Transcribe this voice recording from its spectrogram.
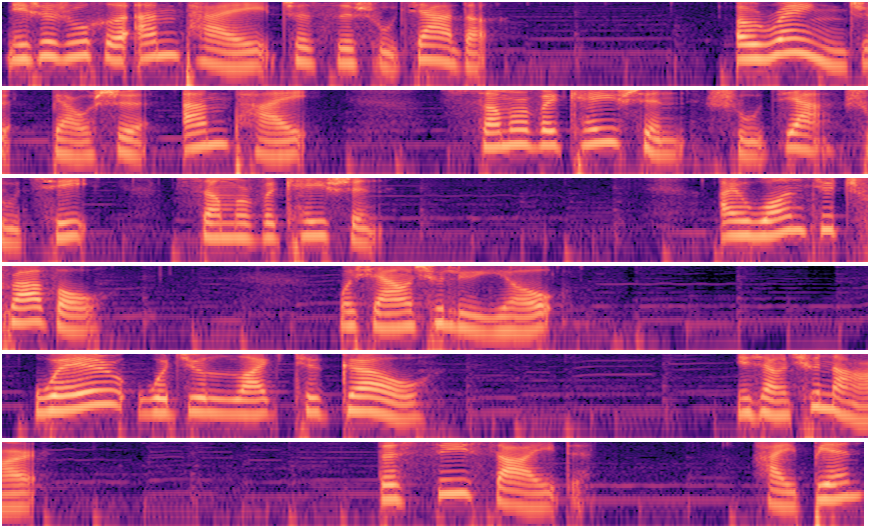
你是如何安排这次暑假的？Arrange 表示安排，summer vacation 暑假暑期，summer vacation。 I want to travel，我想要去旅游。Where would you like to go？你想去哪儿？The seaside，海边。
